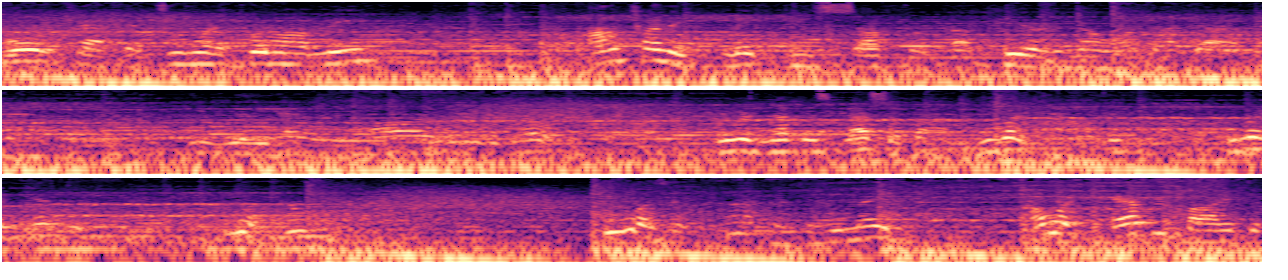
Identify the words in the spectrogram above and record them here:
bullcrap that you want to put on me. I'm trying to make you suffer up here to know, oh my God, you really had hard to go. There was nothing special about you. He wasn't talented. He wasn't gifted. He wasn't nothing. he wasn't nothing when he made it. I want everybody to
